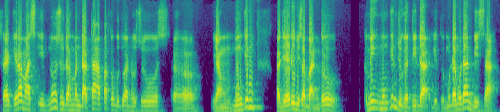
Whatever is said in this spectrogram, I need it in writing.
saya kira Mas Ibnu sudah mendata apa kebutuhan khusus eh, yang mungkin Pak Jairi bisa bantu, mungkin juga tidak gitu. Mudah-mudahan bisa.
